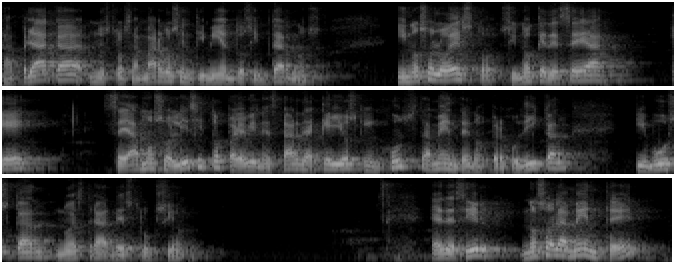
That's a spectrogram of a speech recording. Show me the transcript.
aplaca nuestros amargos sentimientos internos. Y no solo esto, sino que desea que seamos solícitos para el bienestar de aquellos que injustamente nos perjudican y buscan nuestra destrucción. Es decir, no solamente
